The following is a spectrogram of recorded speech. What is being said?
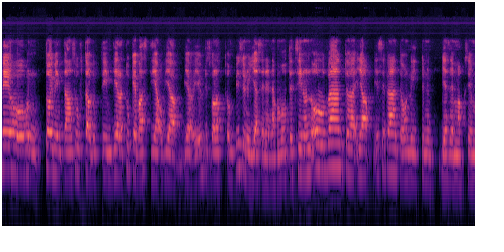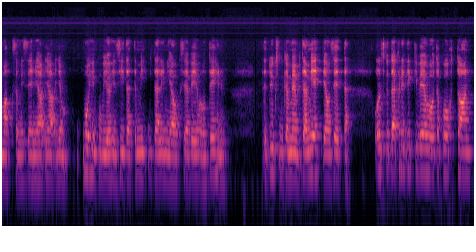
WHOn toimintaan suhtauduttiin vielä tukevasti ja, ja, ja Yhdysvallat on pysynyt jäsenenä, mutta siinä on ollut vääntöä ja, ja se vääntö on liittynyt jäsenmaksujen maksamiseen ja, ja, ja muihin kuvioihin siitä, että mit, mitä linjauksia WHO on tehnyt. Et yksi, mikä meidän pitää miettiä, on se, että olisiko tämä kritiikki WHOta kohtaan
